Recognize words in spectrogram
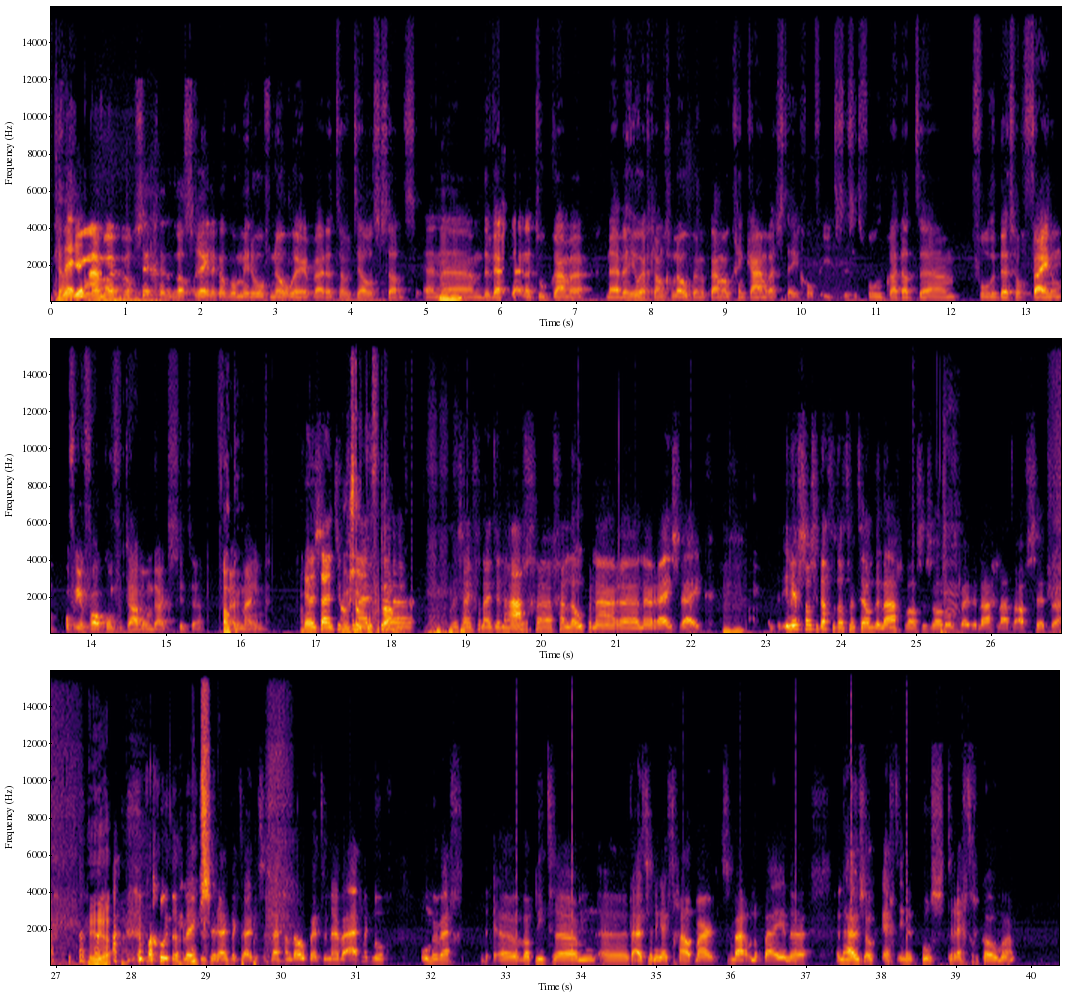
ja. Nee. Ja, maar op zich, het was redelijk ook wel middle of nowhere waar dat hotel zat. En Mhm. ehm, de weg daar naartoe kwamen, nou, we hebben heel erg lang gelopen en we kwamen ook geen camera's tegen of iets. Dus het voelde qua dat ehm, voelde het best wel fijn om, of in ieder geval comfortabel om daar te zitten. Vanuit Oké. mijn. Ja, we zijn natuurlijk Sowieso vanuit, comfortabel. we zijn vanuit Den Haag eh, gaan lopen naar, eh, naar Rijswijk. Mhm. In eerste instantie dachten we dat het hotel in Den Haag was. Dus we hadden ons bij Den Haag laten afzetten. ja. Maar goed, dat bleek dus in Rijswijk te zijn. Dus we zijn gaan lopen. En toen hebben we eigenlijk nog onderweg, eh, wat niet ehm, eh, de uitzending heeft gehaald. Maar toen waren we nog bij een, eh, een huis ook echt in het bos terechtgekomen.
